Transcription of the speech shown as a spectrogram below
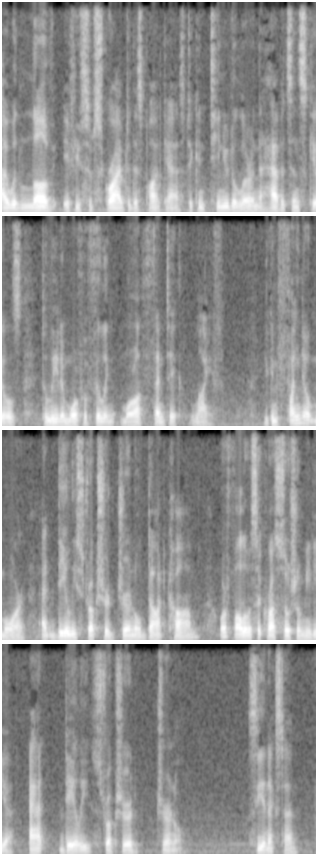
I would love if you subscribe to this podcast to continue to learn the habits and skills to lead a more fulfilling, more authentic life. You can find out more at dailystructuredjournal.com or follow us across social media at Daily Structured Journal. See you next time.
